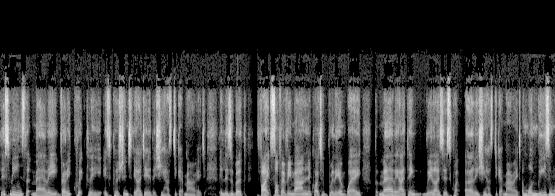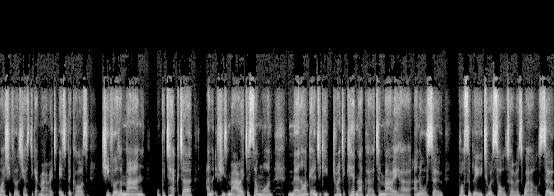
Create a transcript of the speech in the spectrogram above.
this means that Mary very quickly is pushed into the idea that she has to get married. Elizabeth fights off every man in a quite a brilliant way. But Mary, I think, realizes quite early she has to get married. And one reason why she feels she has to get married is because she feels a man will protect her. And if she's married to someone, men aren't going to keep trying to kidnap her to marry her. And also, possibly to assault her as well. So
